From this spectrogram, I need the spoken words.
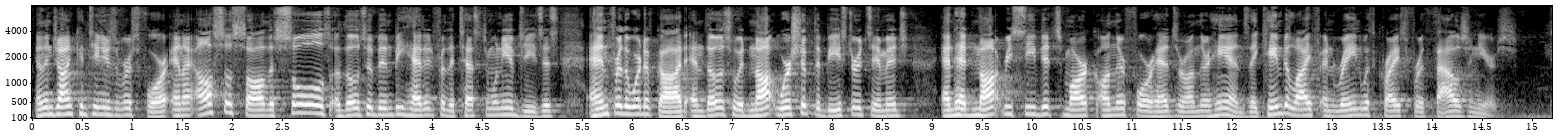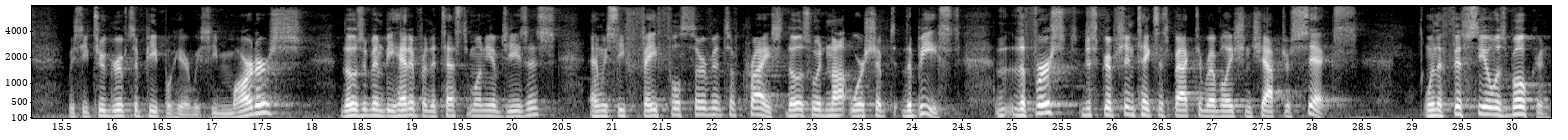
And then John continues in verse 4 And I also saw the souls of those who had been beheaded for the testimony of Jesus and for the word of God, and those who had not worshipped the beast or its image, and had not received its mark on their foreheads or on their hands. They came to life and reigned with Christ for a thousand years. We see two groups of people here. We see martyrs, those who've been beheaded for the testimony of Jesus, and we see faithful servants of Christ, those who had not worshiped the beast. The first description takes us back to Revelation chapter 6, when the fifth seal was broken.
